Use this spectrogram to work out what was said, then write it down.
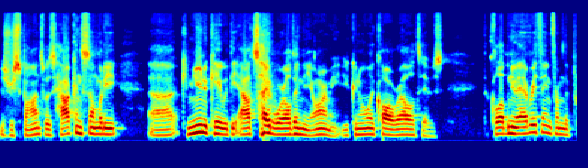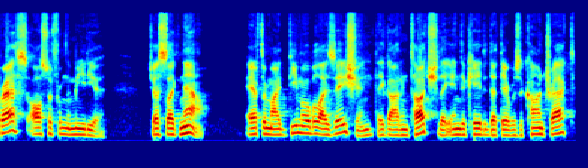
His response was, How can somebody uh, communicate with the outside world in the Army? You can only call relatives. The club knew everything from the press, also from the media, just like now. After my demobilization, they got in touch. They indicated that there was a contract,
